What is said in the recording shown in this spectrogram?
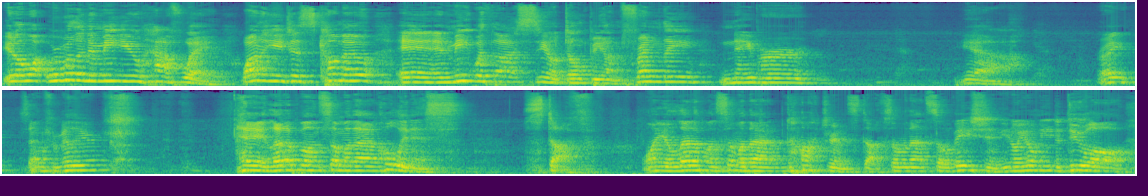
you know what? We're willing to meet you halfway. Why don't you just come out and, and meet with us? You know, don't be unfriendly, neighbor. Yeah. Right? Sound familiar? Hey, let up on some of that holiness stuff. Why don't you let up on some of that doctrine stuff, some of that salvation? You know, you don't need to do all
